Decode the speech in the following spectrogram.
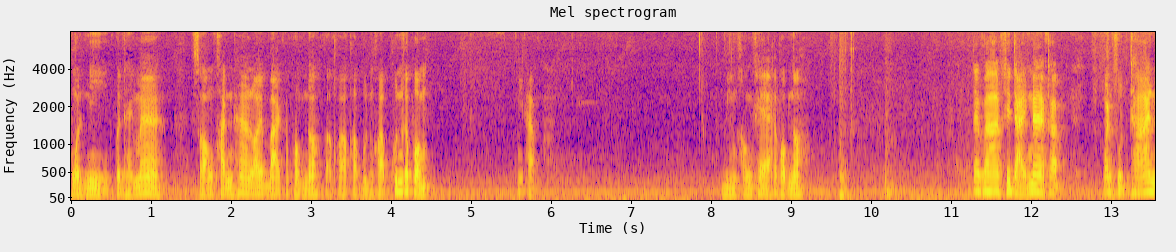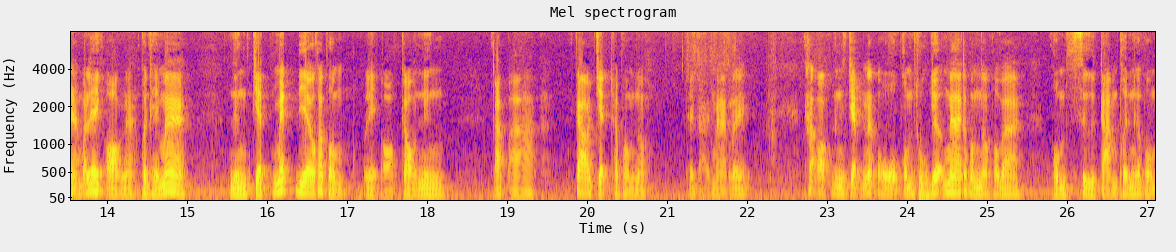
งวดนี้เพิ่นให้มา2,500 บาทครับผมเนาะก็ขอขอบบุญขอบคุณครับผมนี่ครับวิ่งของแท้ครับผมเนาะแต่ว่าเสียดายมากครับ วันสุดท้ายเนี่ยวันเลขออกนะเพิ่นให้มา17 เม็ดเดียวครับผมเลขออกเก่าหนึ่งกับอ่า97 ครับผมเนาะเสียดายมากเลย ถ้าออก17นะโอ้โหผมถูกเยอะมากครับผมเนาะเพราะว่า ผมสื่อตามเพิ่นครับผม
